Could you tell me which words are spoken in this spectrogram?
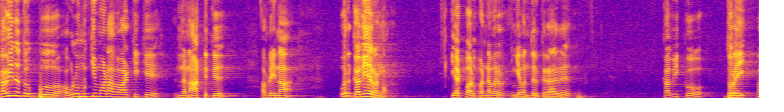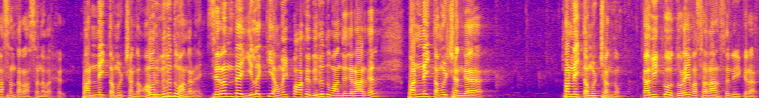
கவிதை தொகுப்பு அவ்வளோ முக்கியமான வாழ்க்கைக்கு இந்த நாட்டுக்கு அப்படின்னா ஒரு கவியரங்கம். ஏற்பாடு பண்ணவர் இங்கே வந்திருக்கிறாரு. கவிக்கோ துரை வசந்தராசன் அவர்கள் பண்ணை தமிழ்ச்சங்கம். அவர் விருது வாங்குறார். சிறந்த இலக்கிய அமைப்பாக விருது வாங்குகிறார்கள் பண்ணை தமிழ்ச்சங்க பண்ணை தமிழ்ச்சங்கம். கவிக்கோ துரை வசராசன் இருக்கிறார்.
